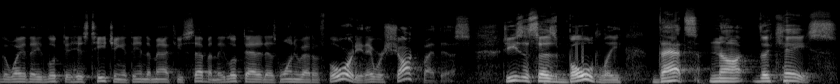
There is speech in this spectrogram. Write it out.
the way they looked at his teaching at the end of Matthew 7. They looked at it as one who had authority. They were shocked by this. Jesus says boldly, that's not the case.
